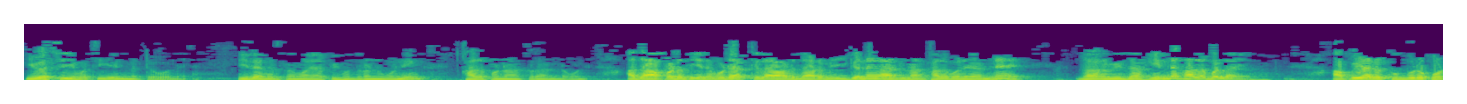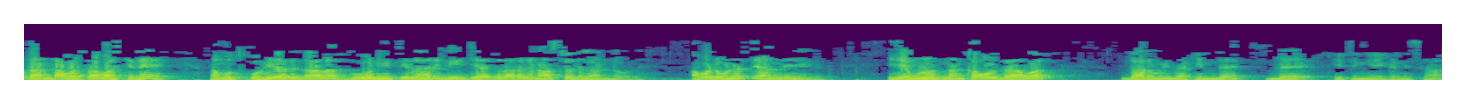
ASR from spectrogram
ඉවසීම තියෙන්නට ඕනේ. ඊළඟට තමයි අපි හොඳට නුවණින් කල්පනා කරන්න ඕනේ. අද අපිට තියෙන ගොඩක් වෙලාවට ධර්මයේ ඉගෙන ගන්න නම් කලබලයක් නැහැ. ධර්මයේ දකින්න කලබලයි. අපි අර කුඹුර කොටන්න අවශ්‍ය අවශ්‍ය නැහැ. නමුත් කොහේ හරි දාලා ගෝණිය තියලා හරි බීජය අදලා අරගෙන අස්වැන්න ගන්න ඕනේ. අපට ඕනෙත් යන්නේ ඒක. එහෙම වුණොත් නම් කවදාවත් ධර්මයේ දකින්න බෑ. ඉතින් ඒක නිසා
